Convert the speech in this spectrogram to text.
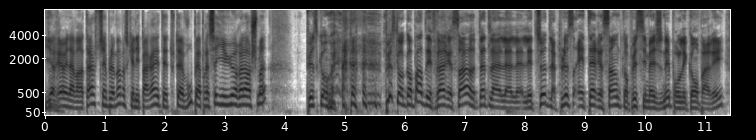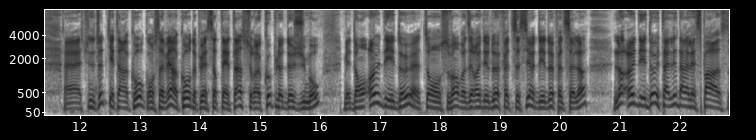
il y aurait un avantage tout simplement parce que les parents étaient tout à vous, puis après ça, il y a eu un relâchement. Puisqu'on compare des frères et sœurs, peut-être l'étude la, plus intéressante qu'on puisse imaginer pour les comparer. Euh, c'est une étude qui est en cours, qu'on savait en cours depuis un certain temps, sur un couple de jumeaux, mais dont un des deux, euh, souvent on va dire un des deux a fait ceci, un des deux a fait cela. Là, un des deux est allé dans l'espace.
